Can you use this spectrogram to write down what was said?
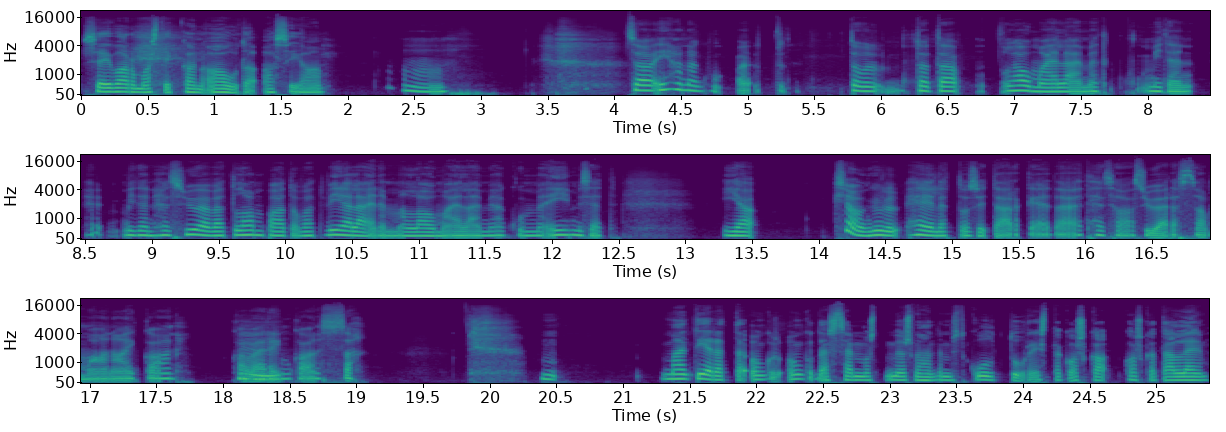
Se ei varmastikaan auta asiaa. Mm. Se on ihana, kun to, tota, laumaeläimet, miten, miten he syövät. Lampaat ovat vielä enemmän laumaeläimiä kuin me ihmiset. Ja se on kyllä heille tosi tärkeää, että he saa syödä samaan aikaan kaverin mm. kanssa. Mä en tiedä, että onko, onko tässä myös vähän tämmöistä kulttuurista, koska, koska tälleen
